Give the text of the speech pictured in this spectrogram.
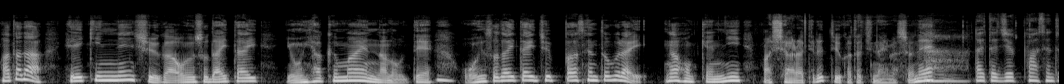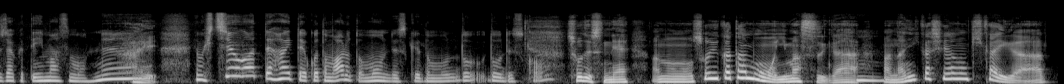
まあ、ただ、平均年収がおよそ大体400万円なので、およそ大体10%ぐらいが保険にまあ支払われているという形になりますよね。ああだいたい10%弱って言いますもんね。はいでも必要があって入っていることもあると思うんですけども、どうどうですか？そうですね。あの、そういう方もいますが、まあ、何かしらの機会があって、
